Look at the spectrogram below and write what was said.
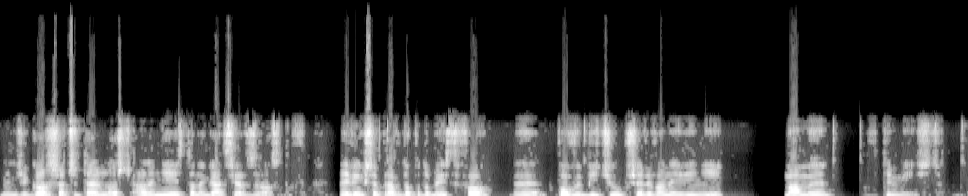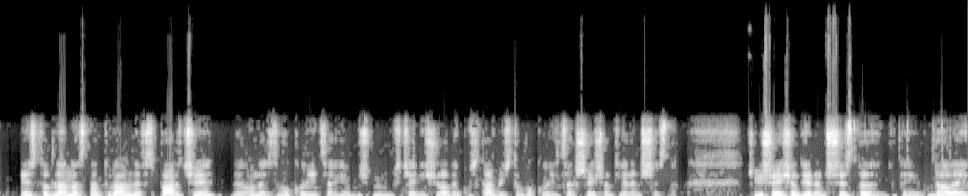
będzie gorsza czytelność, ale nie jest to negacja wzrostów. Największe prawdopodobieństwo e, po wybiciu przerywanej linii mamy w tym miejscu. Jest to dla nas naturalne wsparcie. One jest w okolicach, jakbyśmy chcieli środek ustawić, to w okolicach 61300. Czyli 61300 tutaj dalej.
